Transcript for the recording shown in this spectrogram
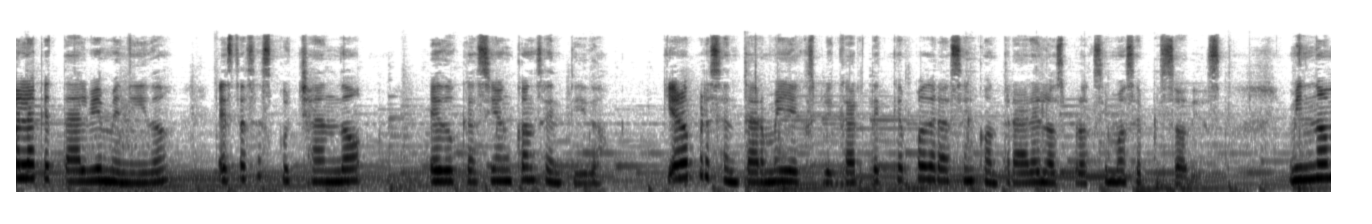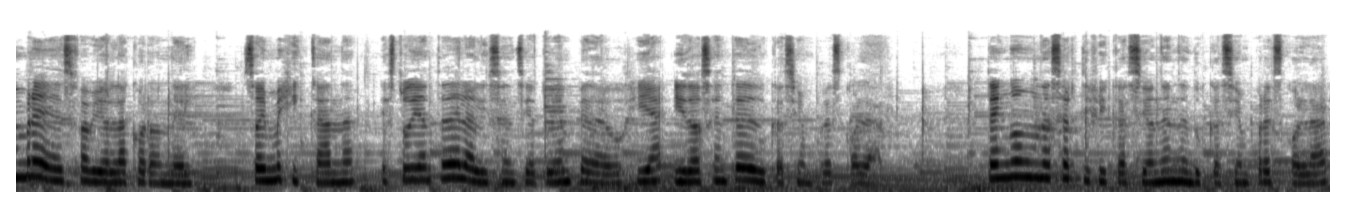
Hola, ¿qué tal? Bienvenido. Estás escuchando Educación con Sentido. Quiero presentarme y explicarte qué podrás encontrar en los próximos episodios. Mi nombre es Fabiola Coronel, soy mexicana, estudiante de la licenciatura en Pedagogía y docente de educación preescolar. Tengo una certificación en educación preescolar,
